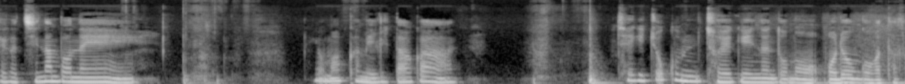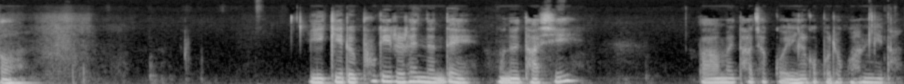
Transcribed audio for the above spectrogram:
제가 지난번에 요만큼 읽다가 책이 조금 저에게는 너무 어려운 것 같아서 읽기를 포기를 했는데 오늘 다시 마음을 다잡고 읽어보려고 합니다.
